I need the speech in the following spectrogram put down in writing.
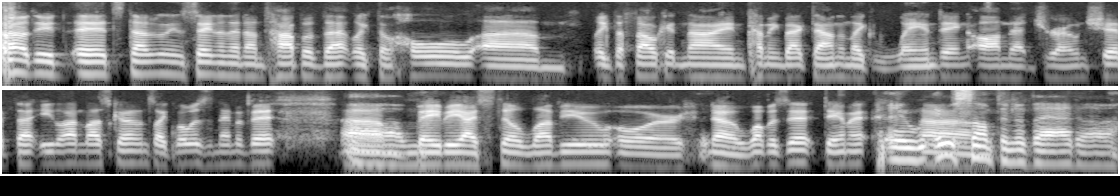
Oh, dude, it's definitely insane. And then on top of that, like the whole, um, like the Falcon Nine coming back down and like landing on that drone ship that Elon Musk owns. Like, what was the name of it? Um, Um, Baby, I still love you, or no, what was it? Damn it! It, it was Um, something to that. Uh,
